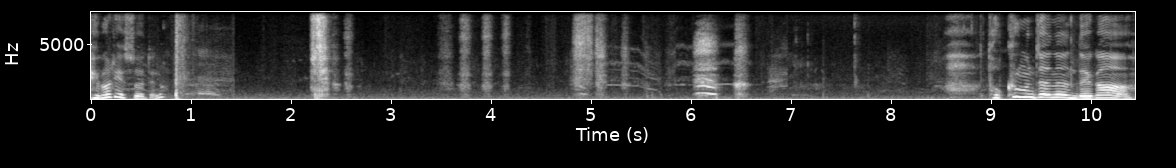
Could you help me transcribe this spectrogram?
대가리 했어야 되나? 더 큰 문제는 내가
